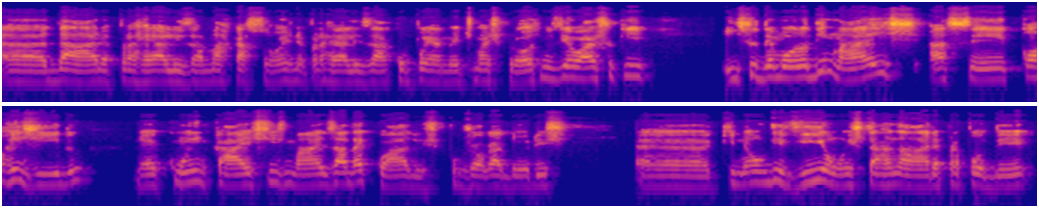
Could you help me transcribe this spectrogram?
uh, da área para realizar marcações, né, para realizar acompanhamentos mais próximos, e eu acho que isso demorou demais a ser corrigido né, com encaixes mais adequados por jogadores é, que não deviam estar na área para poder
